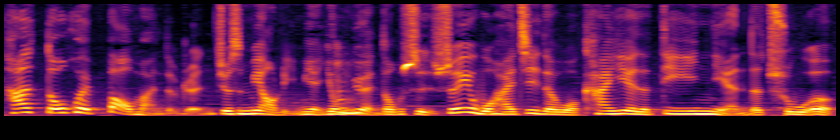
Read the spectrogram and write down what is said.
它都会爆满的人，就是庙里面永远都是。所以我还记得我开业的第一年的初二，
